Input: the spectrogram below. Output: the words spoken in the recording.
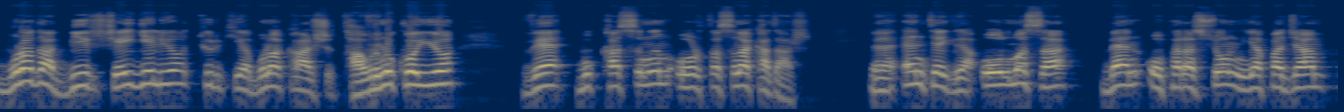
burada bir şey geliyor, Türkiye buna karşı tavrını koyuyor ve bu Kasım'ın ortasına kadar e, entegre olmasa ben operasyon yapacağım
